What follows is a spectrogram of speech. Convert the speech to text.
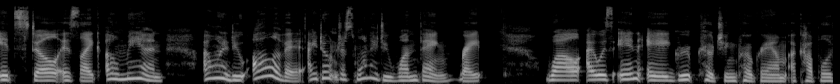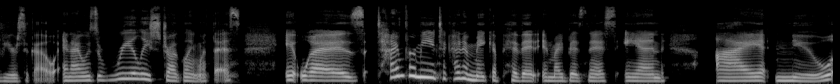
it still is like, oh man, I want to do all of it. I don't just want to do one thing. Right. Well, I was in a group coaching program a couple of years ago and I was really struggling with this. It was time for me to kind of make a pivot in my business and I knew,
